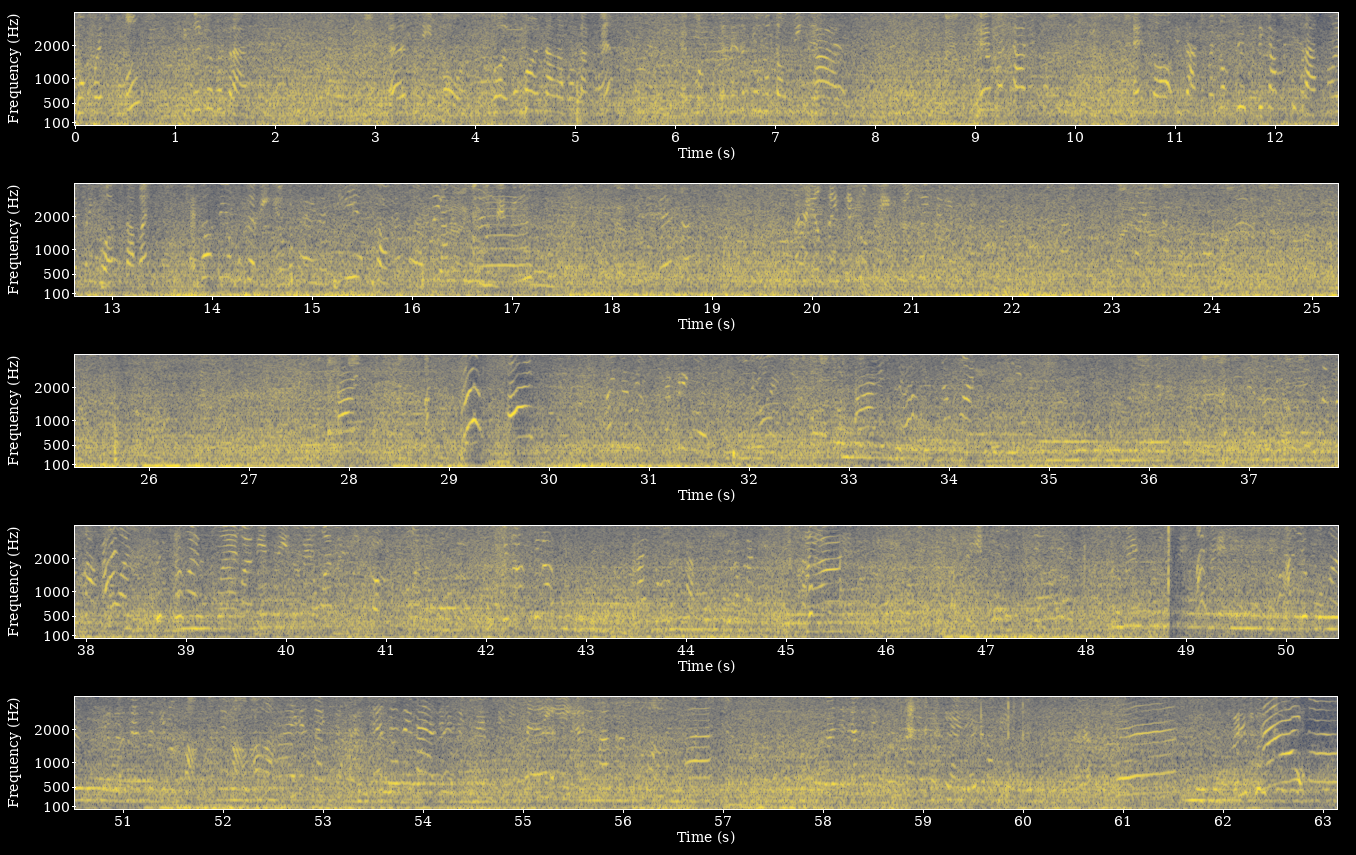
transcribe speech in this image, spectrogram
com fecho de luz e clicas atrás. Assim, boa. Qual, com qual estás a apontar com este? É, por- tens aqui um botãozinho deste. É matar essa fotografia. É só, exato, mas não precisas esticar muito o braço, não é perigoso, está bem? É só assim um bocadinho. Eu vou sair daqui e a fotógrafa não não. Não andas chão, não andas no. Cuidado, cuidado. Ai, não vou tocar. Chega para aqui. Ai. Eu deixo aqui no posto, não tem mal. Lá. Eu trago para trás. Eu não tenho nada. Eu tenho que Sim, para. Olha o Ai, não!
